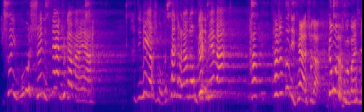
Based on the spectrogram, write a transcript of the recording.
你说你不会水，你下去干嘛呀？他今天要是有个三长两短，我跟你没完。他他是自己跳下去的，跟我有什么关系？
